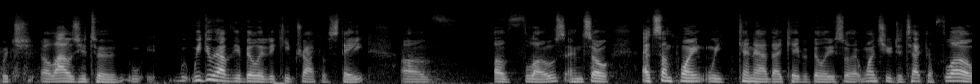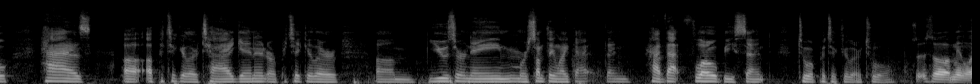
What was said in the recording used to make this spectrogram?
which allows you to. We do have the ability to keep track of state of of flows, and so at some point we can add that capability so that once you detect a flow has uh, a particular tag in it or a particular um, username or something like that, then have that flow be sent to a particular tool. So, so I mean,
